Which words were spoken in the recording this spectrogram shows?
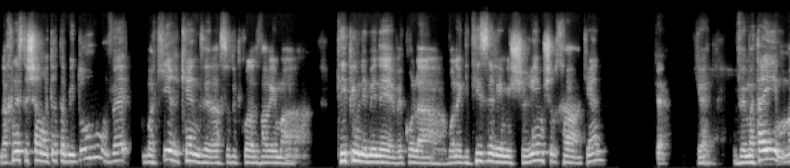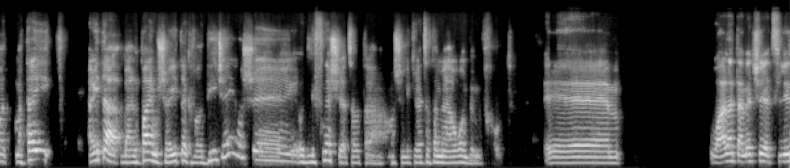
להכניס לשם יותר את הבידור, ובקיר כן זה לעשות את כל הדברים, הטיפים למיניהם וכל ה... בוא נגיד טיזרים ישירים שלך, כן? כן. כן. ומתי מתי, היית ב-2000 שהיית כבר די-ג'יי, או שעוד לפני שיצרת, מה שנקרא, יצאת מהארון במרכאות? וואלה, את האמת שאצלי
